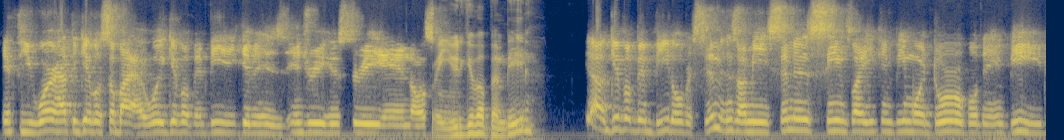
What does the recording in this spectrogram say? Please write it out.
If you were have to give up somebody, I would give up Embiid, given his injury history and also. Wait, you'd give up Embiid? Yeah, I'll give up Embiid over Simmons. I mean, Simmons seems like he can be more durable than Embiid.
